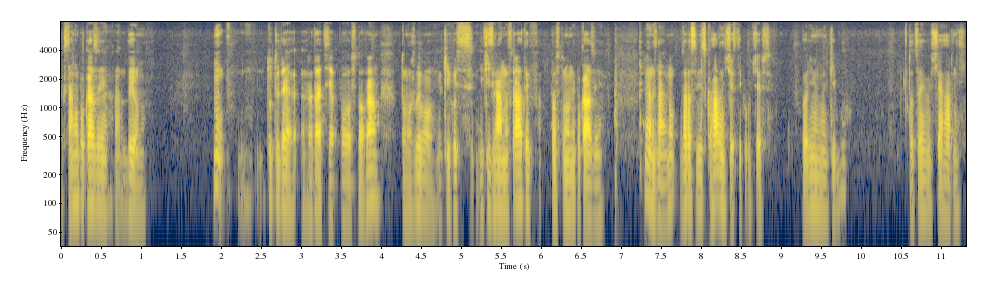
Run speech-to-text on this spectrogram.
Так само показує, дивно. Ну, тут іде градація по 100 грам, то можливо якихось, якісь грами втратив, просто воно не показує. Ну, я не знаю, ну зараз віск гарний, чистий получився. Порівняно, який був, то цей ще гарний.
